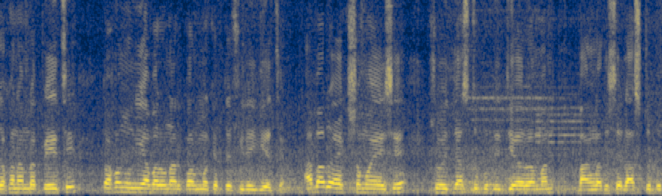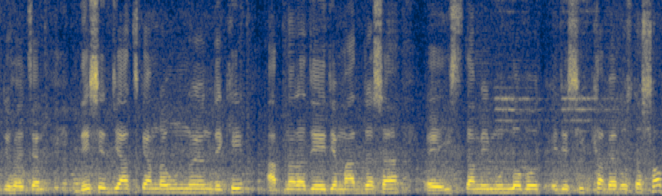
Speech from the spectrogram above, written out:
যখন আমরা পেয়েছি, তখন উনি আবার ওনার কর্মক্ষেত্রে ফিরে গিয়েছেন। আবারও এক সময় এসে শহীদ রাষ্ট্রপতি জিয়াউর রহমান বাংলাদেশের রাষ্ট্রপতি হয়েছেন। দেশের যে আজকে আমরা উন্নয়ন দেখি, আপনারা যে এই যে মাদ্রাসা ইসলামী মূল্যবোধ, এই যে শিক্ষা ব্যবস্থা সব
